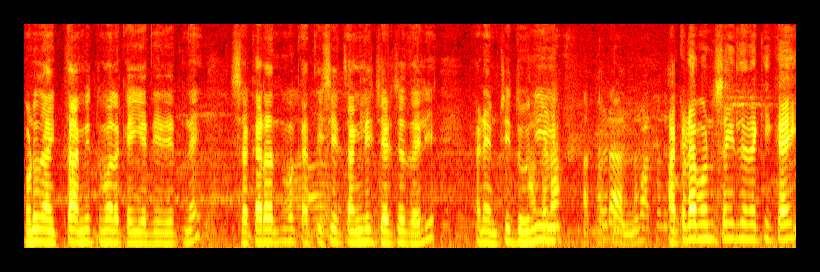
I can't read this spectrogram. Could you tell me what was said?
म्हणून आता आम्ही तुम्हाला काही यादी देत नाही. सकारात्मक अतिशय चांगली चर्चा झाली. आणि आमची दोन्ही आकडा? म्हणून सांगितलं ना की काही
